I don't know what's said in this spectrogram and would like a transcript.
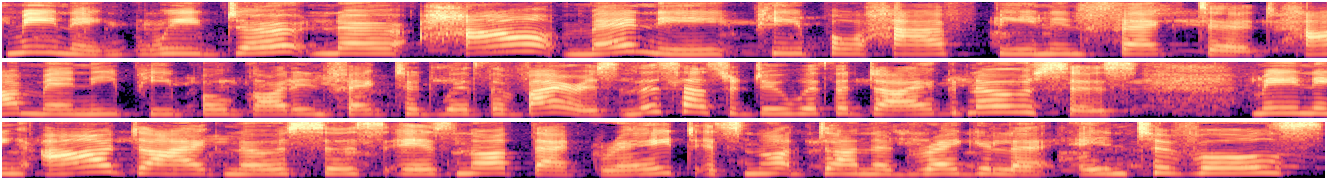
Meaning, we don't know how many people have been infected, how many people got infected with the virus. And this has to do with the diagnosis, meaning our diagnosis is not that great. It's not done at regular intervals.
